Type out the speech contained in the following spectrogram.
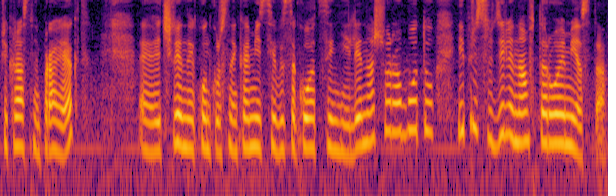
прекрасный проект. Члены конкурсной комиссии высоко оценили нашу работу и присудили нам второе место.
